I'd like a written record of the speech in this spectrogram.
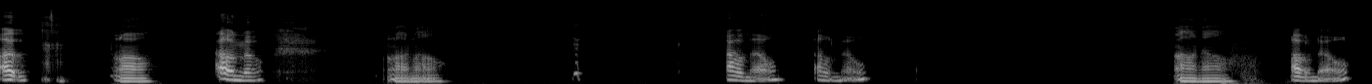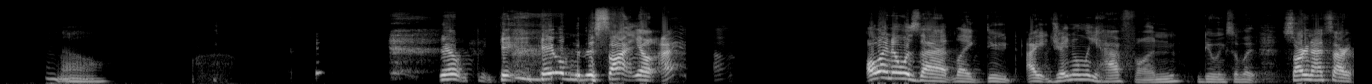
Um, oh, oh no. oh no. Oh no. Oh no. Oh no. Oh no. No. Caleb, Caleb with this sign, yo, I. All I know is that, like, dude, I genuinely have fun doing stuff like. Sorry, not sorry.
